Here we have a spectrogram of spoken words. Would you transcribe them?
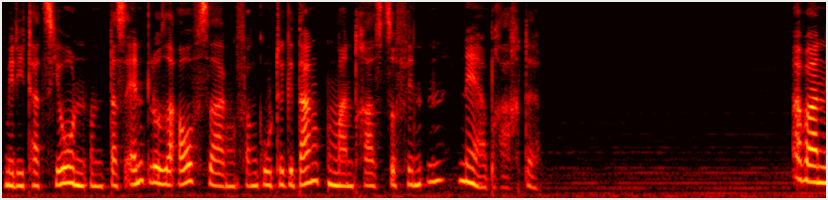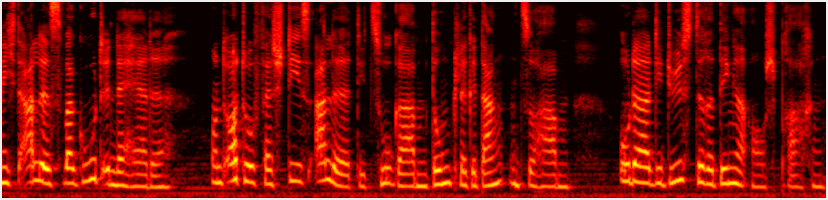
Meditation und das endlose Aufsagen von gute Gedankenmantras zu finden, näher brachte. Aber nicht alles war gut in der Herde, und Otto verstieß alle, die zugaben, dunkle Gedanken zu haben oder die düstere Dinge aussprachen.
